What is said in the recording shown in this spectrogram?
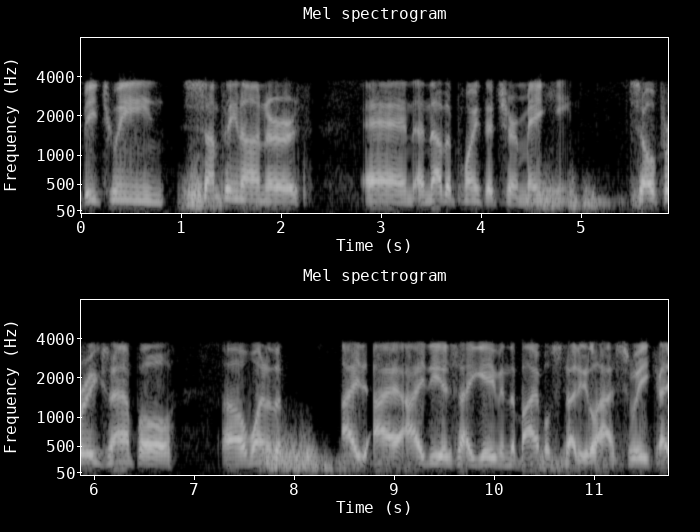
between something on earth and another point that you're making. So, for example, uh, one of the I, I, ideas I gave in the Bible study last week, I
